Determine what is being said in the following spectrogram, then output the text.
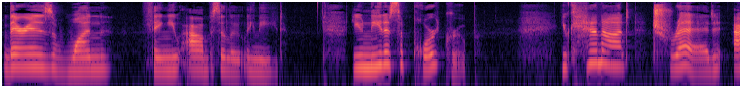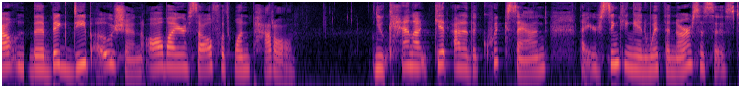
there is one thing you absolutely need you need a support group. You cannot tread out in the big, deep ocean all by yourself with one paddle. You cannot get out of the quicksand that you're sinking in with the narcissist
